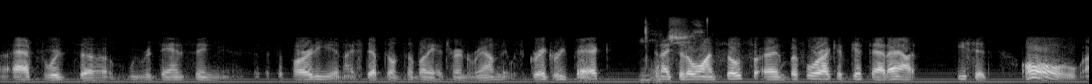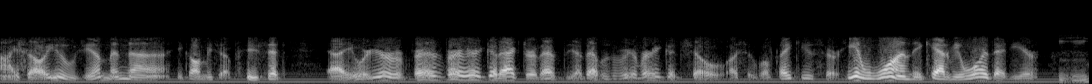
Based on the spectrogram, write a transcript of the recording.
uh, afterwards uh, we were dancing at the party, and I stepped on somebody. I turned around, and it was Gregory Peck, and I said, "Oh, I'm so sorry." And before I could get that out, he said, "Oh, I saw you, Jim," and uh, he called me up. He said. Uh, you were you're a very very very good actor. That yeah, that was a very very good show. I said, well, thank you, sir. He had won the Academy Award that year hmm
